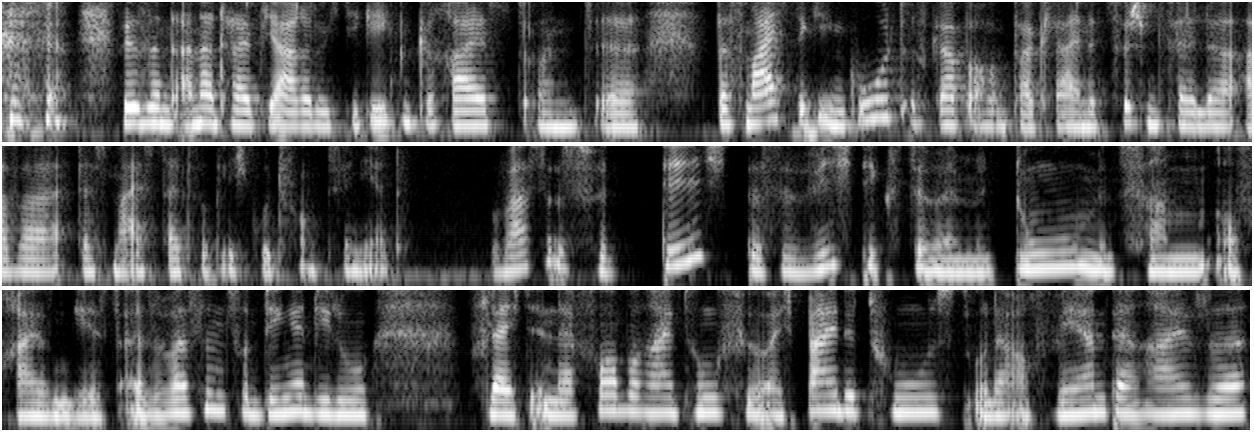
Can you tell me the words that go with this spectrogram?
wir sind anderthalb Jahre durch die Gegend gereist und äh, das meiste ging gut. Es gab auch ein paar kleine Zwischenfälle, aber das meiste hat wirklich gut funktioniert. Was ist für dich das Wichtigste, wenn du mit Sam auf Reisen gehst? Also was sind so Dinge, die du vielleicht in der Vorbereitung für euch beide tust oder auch während der Reise,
